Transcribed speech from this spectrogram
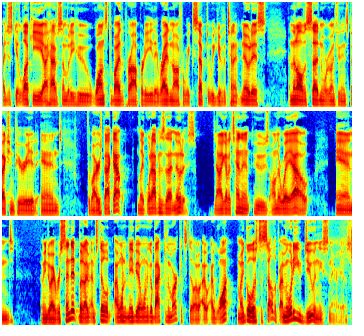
I, just get lucky, I have somebody who wants to buy the property, they write an offer, we accept it, we give the tenant notice, and then all of a sudden we're going through the inspection period and the buyer's back out. Like, what happens to that notice? now I got a tenant who's on their way out, and I mean, do I rescind it? But I'm, still. I want to. Maybe I want to go back to the market. Still, I, I want. My goal is to sell the. I mean, what do you do in these scenarios?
